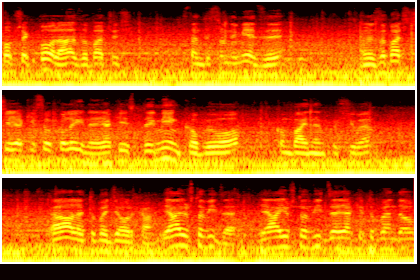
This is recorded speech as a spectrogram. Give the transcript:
poprzek pola, zobaczyć z tamtej strony miedzy. Ale zobaczcie jakie są kolejne, jakie jest tutaj miękko było. Kombajnem kosiłem. Ale tu będzie orka. Ja już to widzę. Ja już to widzę, jakie tu będą e,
